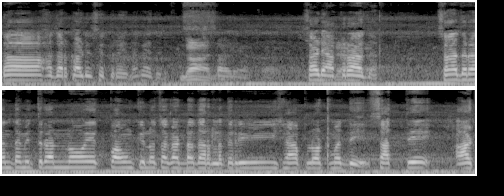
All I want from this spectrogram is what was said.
दहा हजार काढे क्षेत्र आहे ना काहीतरी? साडे अकरा. हजार. साधारणतः मित्रांनो एक पाऊन किलोचा गड्डा धरला तरी ह्या प्लॉटमध्ये सात ते आठ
